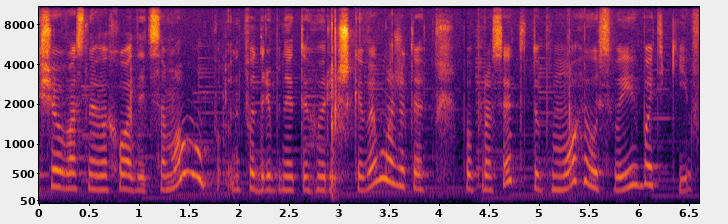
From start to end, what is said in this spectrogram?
Якщо у вас не виходить самому подрібнити горішки, ви можете попросити допомоги у своїх батьків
